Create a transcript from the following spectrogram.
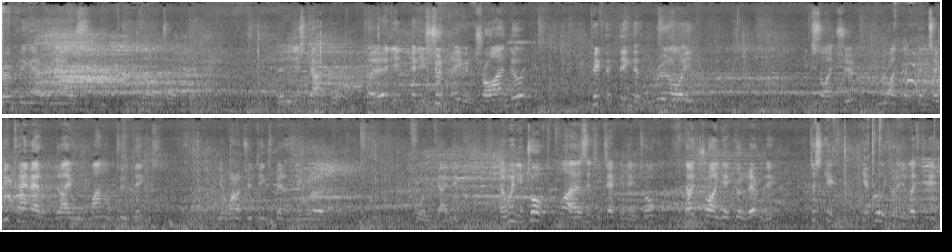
everything out of an hour's while I'm talking. You just can't do it. So and you, and you shouldn't even try and do it. Pick the thing that really excites you and write that thing. So if you came out of the day with one or two things, you're one or two things better than you were before you came in. And when you talk to players, that's exactly how you talk. Don't try and get good at everything. Just get get really good at your left hand.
